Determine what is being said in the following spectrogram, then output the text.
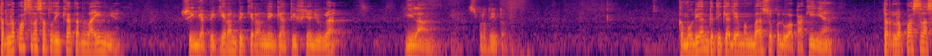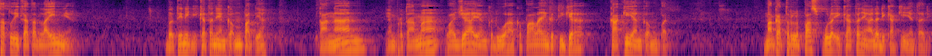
terlepaslah satu ikatan lainnya sehingga pikiran-pikiran negatifnya juga hilang ya, seperti itu. Kemudian ketika dia membasuh kedua kakinya, terlepaslah satu ikatan lainnya. Berarti ini ikatan yang keempat ya. Tangan yang pertama, wajah yang kedua, kepala yang ketiga, kaki yang keempat. Maka terlepas pula ikatan yang ada di kakinya tadi.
